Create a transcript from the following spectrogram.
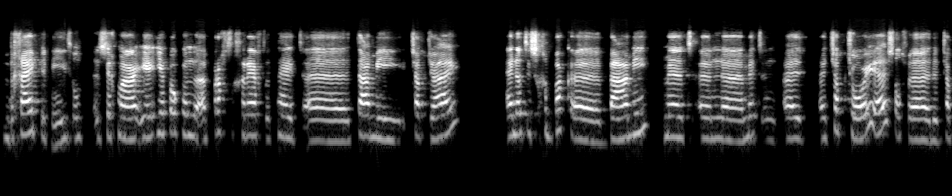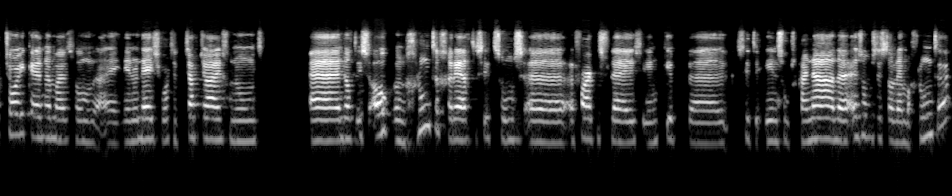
begrijp je het niet. Want zeg maar, je, je hebt ook een, een prachtig gerecht, dat heet uh, Tami Chapjai. En dat is gebakken bami met een, uh, met een uh, chap choy, hè, zoals we de chap choy kennen, maar in Indonesië wordt het chap chai genoemd. En dat is ook een groentegerecht. Er zit soms uh, varkensvlees in, kip uh, zit in, soms garnalen en soms is het alleen maar groente.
